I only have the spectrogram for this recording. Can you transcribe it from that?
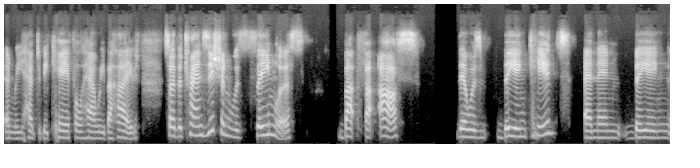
and we had to be careful how we behaved so the transition was seamless but for us there was being kids and then being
